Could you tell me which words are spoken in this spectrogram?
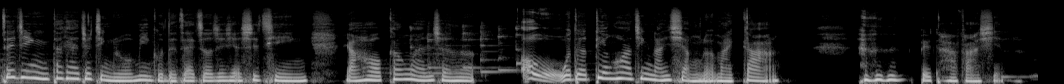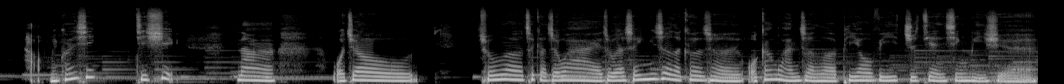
最近大概就紧锣密鼓的在做这些事情，然后刚完成了。哦，我的电话竟然响了，My God，被他发现了。好，没关系，继续。那。我就除了这个之外，除了声音社的课程，我刚完成了 POV 之见心理学、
